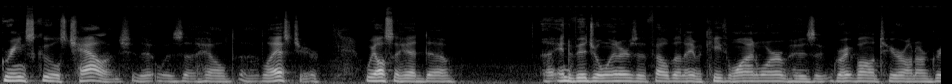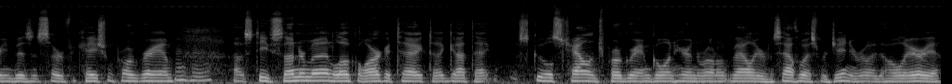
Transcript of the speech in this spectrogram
Green Schools Challenge that was held last year. We also had uh, individual winners, a fellow by the name of Keith Weinworm, who's a great volunteer on our Green Business Certification Program. Mm -hmm. uh, Steve Sunderman, local architect, uh, got that Schools Challenge program going here in the Roanoke Valley or in Southwest Virginia, really the whole area.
